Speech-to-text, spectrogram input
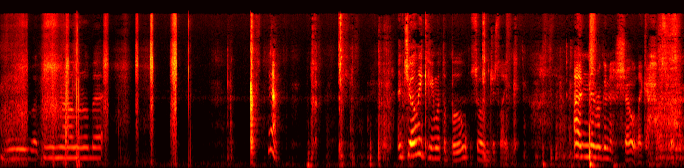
Move the camera a little bit. Yeah. And she only came with a boat, so I'm just like, I'm never gonna show like a house for her.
